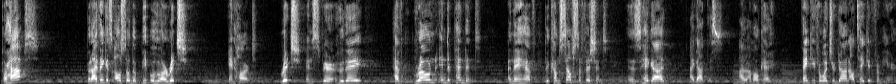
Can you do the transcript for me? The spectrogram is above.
perhaps. But I think it's also the people who are rich in heart, rich in spirit, who they have grown independent and they have become self sufficient. And say, hey, God, I got this. I, I'm okay. Thank you for what you've done. I'll take it from here.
